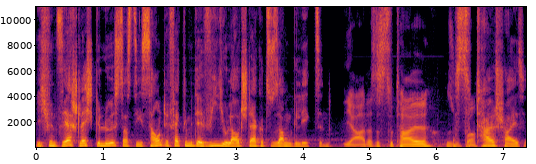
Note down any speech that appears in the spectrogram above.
Ich finde es sehr schlecht gelöst, dass die Soundeffekte mit der Videolautstärke zusammengelegt sind. Ja, das ist total Das ist super. total scheiße.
